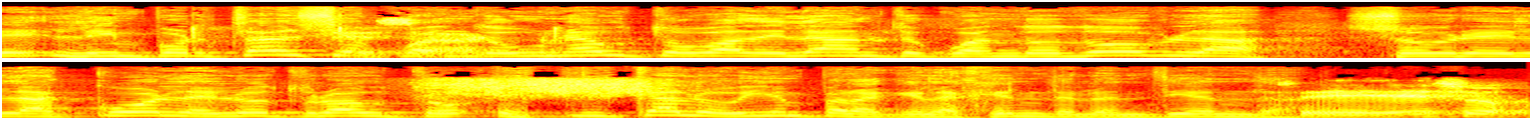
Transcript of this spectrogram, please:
Eh, la importancia cuando un auto va adelante, cuando dobla sobre la cola el otro auto, explícalo bien para que la gente lo entienda. Sí, eso,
